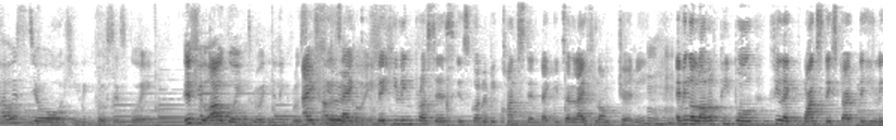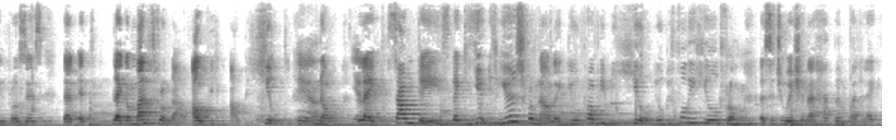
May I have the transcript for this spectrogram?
how is your healing process going? If you are going through a healing process, I feel like going? the healing process is gonna be constant. Like it's a lifelong journey. Mm-hmm. I think a lot of people feel like once they start the healing process, that it like a month from now, I'll be I'll be healed. Yeah. No, Yeah. like some days, like years from now, like you'll probably be healed. You'll be fully healed from Mm-hmm. a situation that happened, but like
